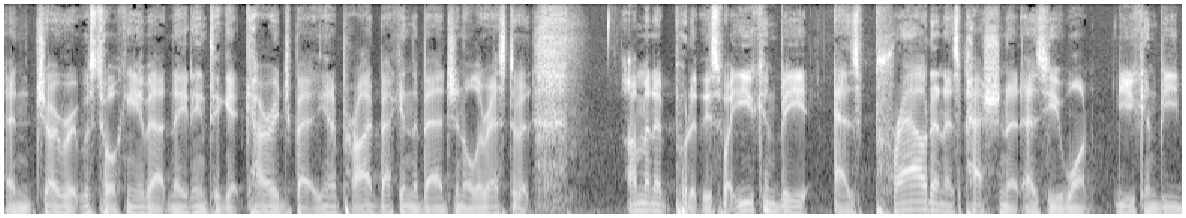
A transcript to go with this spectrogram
And Joe Root was talking about needing to get courage back, you know, pride back in the badge and all the rest of it. I'm going to put it this way: you can be as proud and as passionate as you want. You can be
